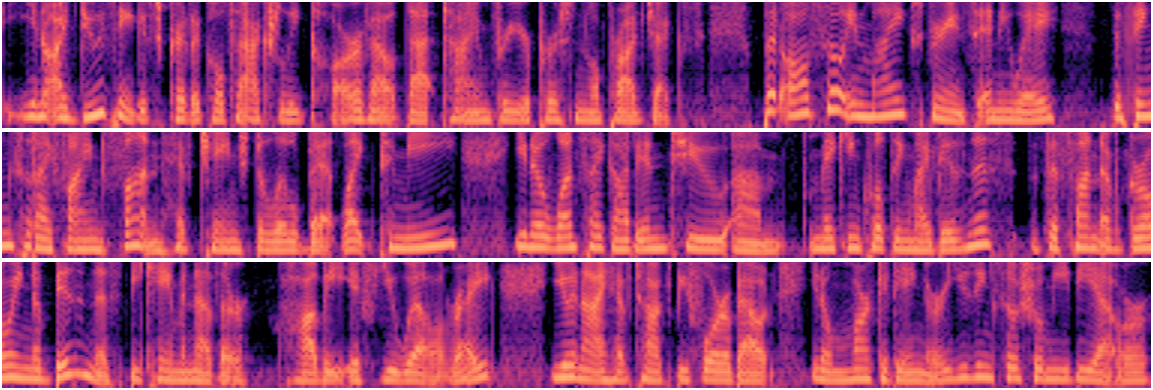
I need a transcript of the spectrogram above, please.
you know, I do think it's critical to actually carve out that time for your personal projects. But also, in my experience anyway, the things that I find fun have changed a little bit. Like to me, you know, once I got into um, making quilting my business, the fun of growing a business became another hobby, if you will, right? You and I have talked before about, you know, marketing or using social media or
